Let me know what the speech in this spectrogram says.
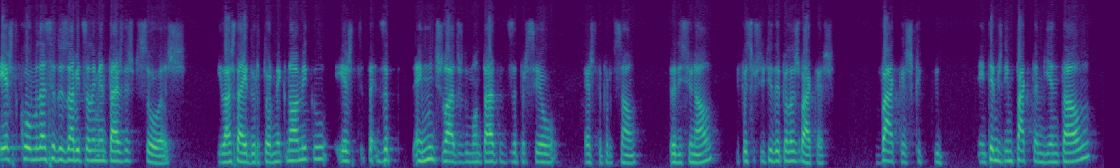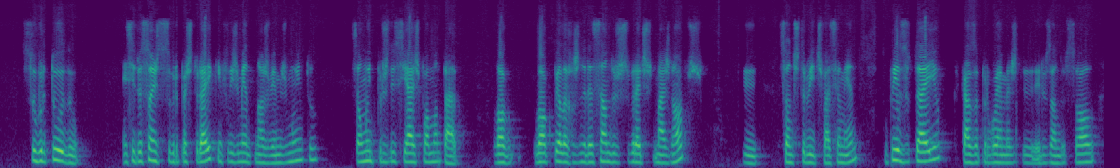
Este, com a mudança dos hábitos alimentares das pessoas, e lá está aí do retorno económico, este em muitos lados do montado desapareceu esta produção tradicional e foi substituída pelas vacas. Vacas que, que em termos de impacto ambiental, sobretudo em situações de sobrepastoreio, que infelizmente nós vemos muito, são muito prejudiciais para o montado. Logo, logo pela regeneração dos sobreiros mais novos, que são destruídos facilmente, o pisoteio, que causa problemas de erosão do solo,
